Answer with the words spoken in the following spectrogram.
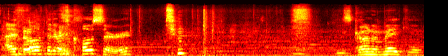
I Nope. thought that it was closer. He's gonna make it.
